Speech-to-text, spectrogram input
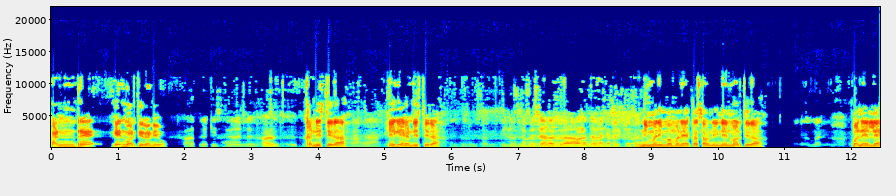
ಕಂಡ್ರೆ ಏನ್ ಮಾಡ್ತೀರಾ ನೀವು? ಖಂಡಿಸ್ತೀರಾ? ಹೇಗೆ ಖಂಡಿಸ್ತೀರಾ? ನಿಮ್ಮ ನಿಮ್ಮ ಮನೆಯ ಕಸವನ್ನು ಇನ್ನೇನ್ ಮಾಡ್ತೀರಾ? ಮನೆಯಲ್ಲೇ?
